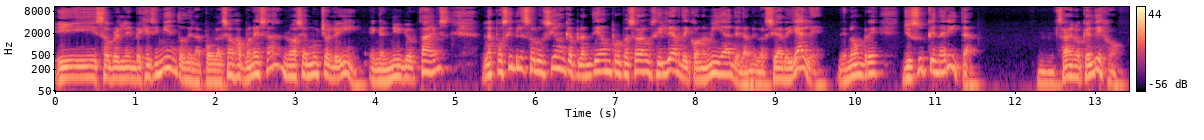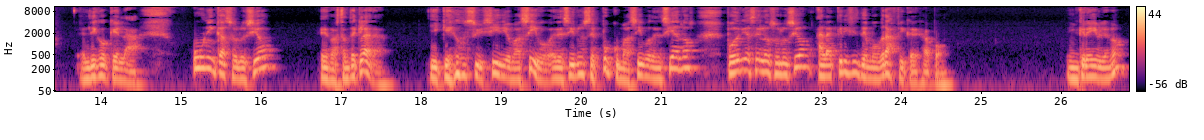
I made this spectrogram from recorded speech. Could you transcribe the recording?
Y sobre el envejecimiento de la población japonesa, no hace mucho leí en el New York Times la posible solución que plantea un profesor auxiliar de economía de la Universidad de Yale, de nombre Yusuke Narita, ¿Saben lo que él dijo? Él dijo que la única solución es bastante clara y que un suicidio masivo, es decir, un seppuku masivo de ancianos, podría ser la solución a la crisis demográfica de Japón. Increíble, ¿no?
